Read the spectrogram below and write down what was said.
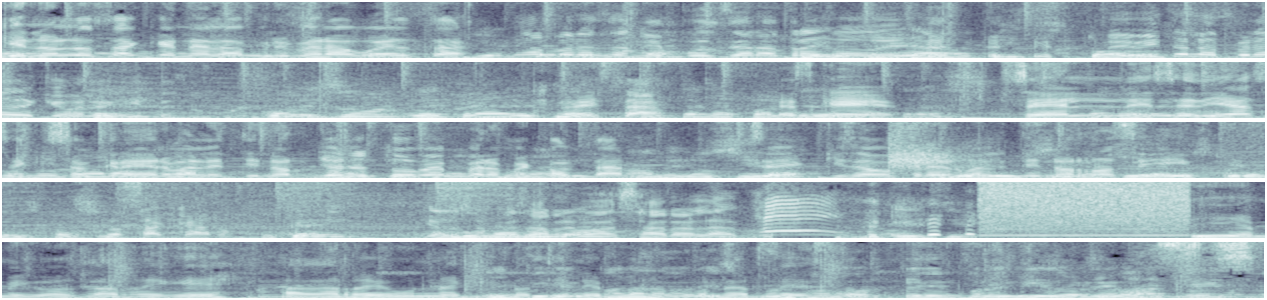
que no lo saquen a la primera vuelta. No, pero esa ni pulsera traigo, güey. Me evita la pena de que me la quiten. ¿Cuáles son la entrada de Ahí está. Es que Cel ese día se quiso creer Valentino. Yo no estuve, pero me contaron. Se quiso creer Valentino Rossi y lo sacaron. Que nos empieza a rebasar a la. Sí, amigos, la regué. Agarré una que no tiene para ponerle esto. Tienen prohibido rebases,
